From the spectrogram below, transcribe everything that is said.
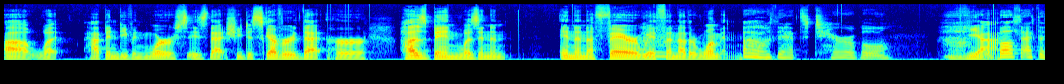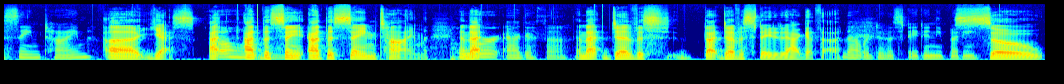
uh, what happened even worse is that she discovered that her husband was in an in an affair with another woman. oh, that's terrible. Yeah. Both at the same time. Uh yes. At, at Oh. the same at the same time. Poor And that- Agatha. And that devas- that devastated Agatha. That would devastate anybody. So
